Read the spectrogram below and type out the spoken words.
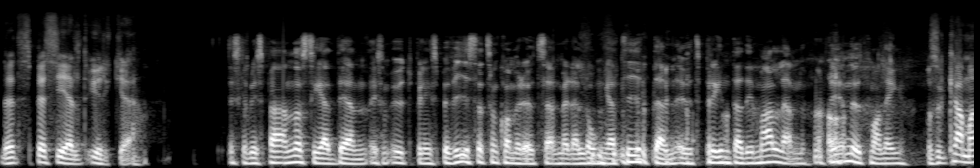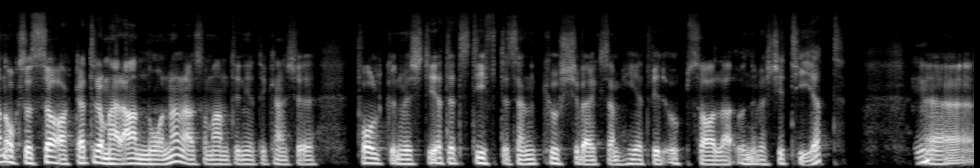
det är ett speciellt yrke. Det ska bli spännande att se den liksom, utbildningsbeviset som kommer ut sen med den långa titeln utprintad i mallen. Det är en utmaning. Och så kan man också söka till de här anordnarna som antingen heter kanske Folkuniversitetet, Stiftelsen Kursverksamhet vid Uppsala universitet. Mm. Eh,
